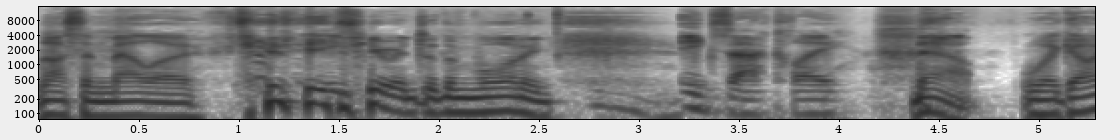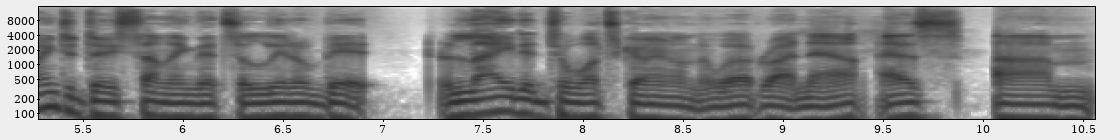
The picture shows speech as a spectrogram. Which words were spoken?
Nice and mellow to ease you into the morning. Exactly. Now, we're going to do something that's a little bit related to what's going on in the world right now. As um,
